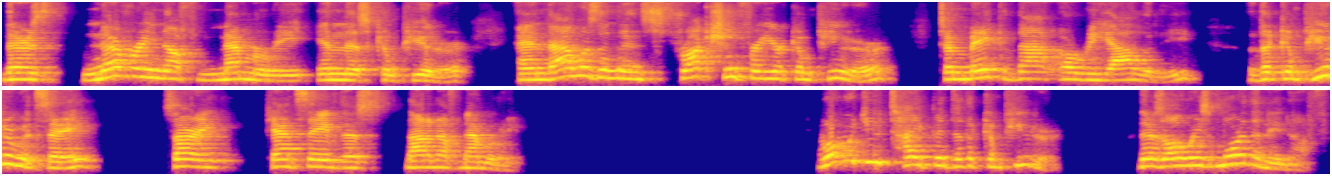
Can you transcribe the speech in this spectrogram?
there's never enough memory in this computer, and that was an instruction for your computer to make that a reality, the computer would say, sorry, can't save this, not enough memory. What would you type into the computer? There's always more than enough.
